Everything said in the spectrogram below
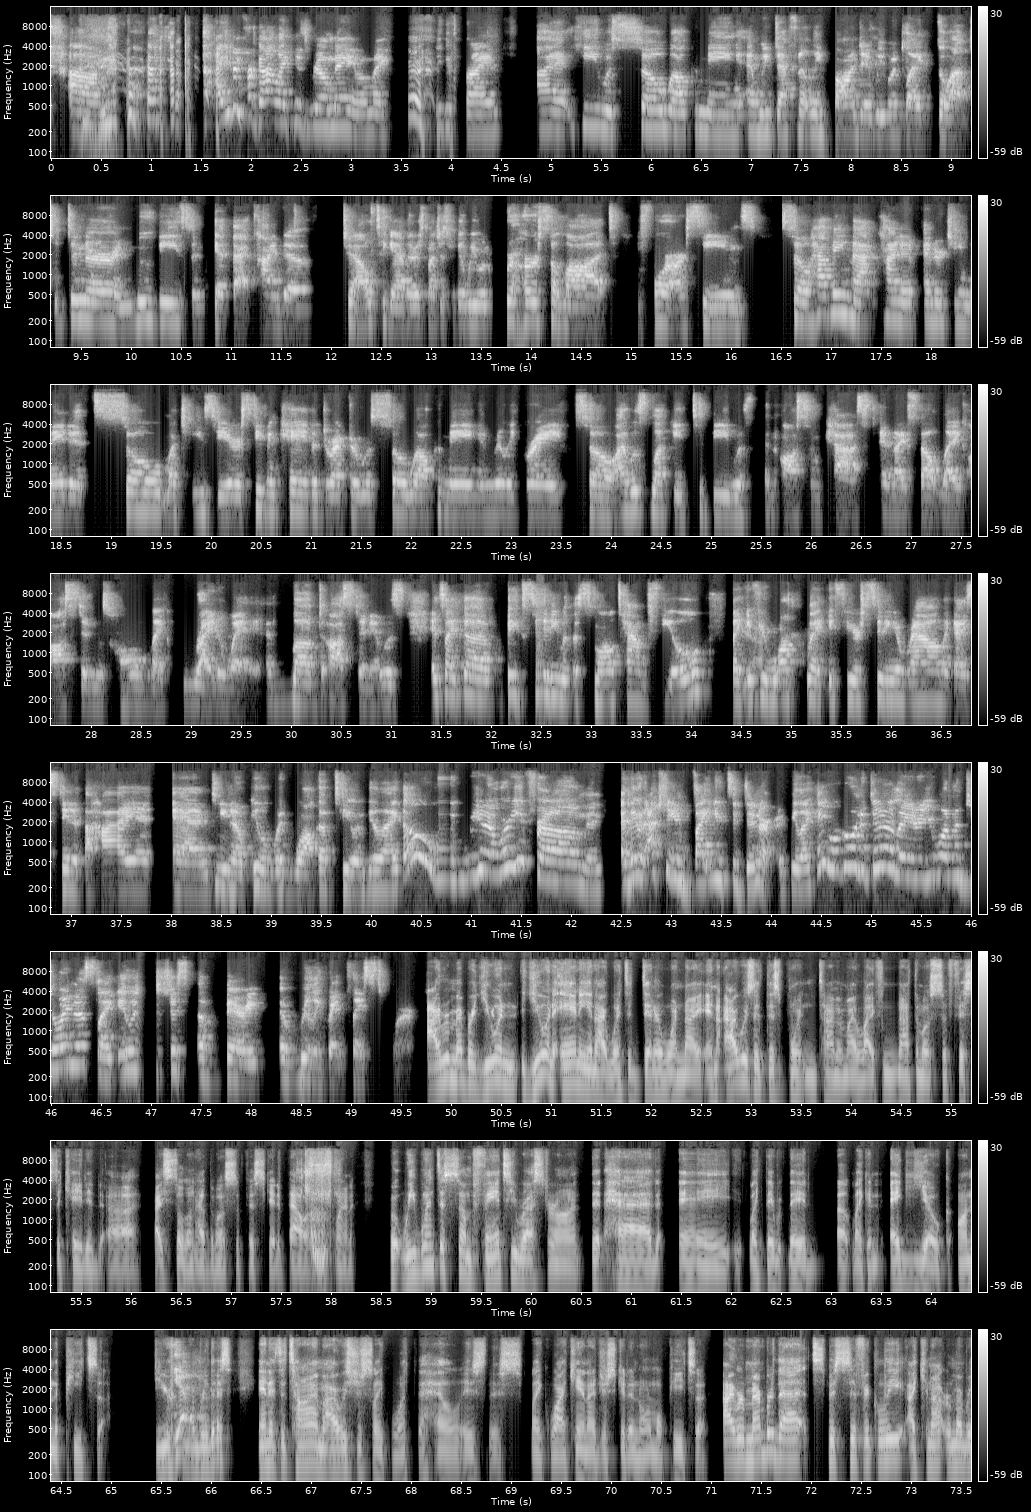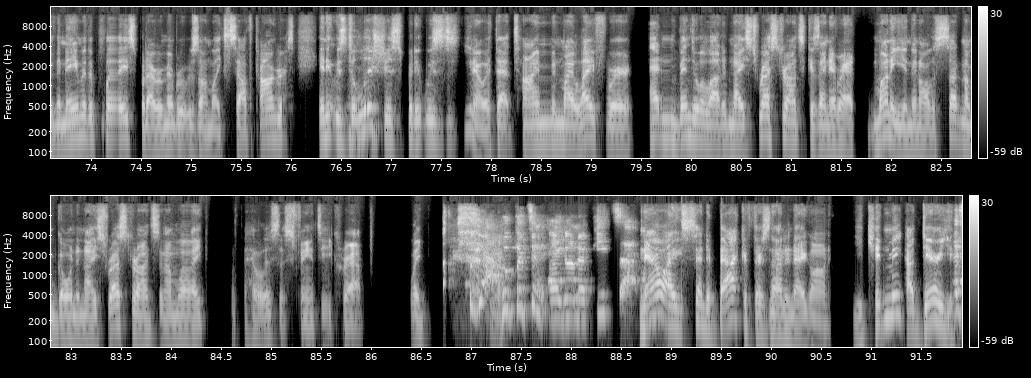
I even forgot like his real name. I'm like, I think it's Brian. I, he was so welcoming and we definitely bonded. We would like go out to dinner and movies and get that kind of gel together as much as we could. We would rehearse a lot for our scenes. So having that kind of energy made it so much easier. Stephen Kay, the director, was so welcoming and really great. So I was lucky to be with an awesome cast, and I felt like Austin was home like right away. I loved Austin. It was it's like a big city with a small town feel. Like yeah. if you walk, like if you're sitting around, like I stayed at the Hyatt and you know people would walk up to you and be like oh you know where are you from? And, and they would actually invite you to dinner and be like hey we're going to dinner later. You want to join us? Like it was just a very a really great place to work. I remember you and you and annie and i went to dinner one night and i was at this point in time in my life not the most sophisticated uh, i still don't have the most sophisticated palate on the planet but we went to some fancy restaurant that had a like they they had uh, like an egg yolk on the pizza Do you yep. remember this? And at the time, I was just like, what the hell is this? Like, why can't I just get a normal pizza? I remember that specifically. I cannot remember the name of the place, but I remember it was on like South Congress and it was mm-hmm. delicious. But it was, you know, at that time in my life where I hadn't been to a lot of nice restaurants because I never had money. And then all of a sudden, I'm going to nice restaurants and I'm like, what the hell is this fancy crap? Like, yeah, who puts an egg on a pizza? Now I send it back if there's not an egg on it. You kidding me? How dare you?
